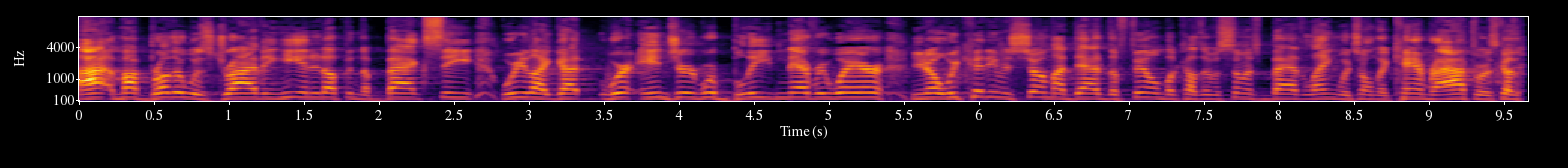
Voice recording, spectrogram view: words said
I, my brother was driving. He ended up in the back seat. We like got, we're injured. We're bleeding everywhere. You know, we couldn't even show my dad the film because there was so much bad language on the camera afterwards because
